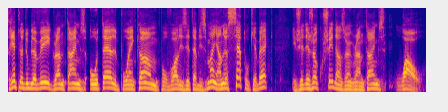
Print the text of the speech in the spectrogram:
www.grandtimeshotel.com pour voir les établissements. Il y en a sept au Québec et j'ai déjà couché dans un Grand Times. Wow!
